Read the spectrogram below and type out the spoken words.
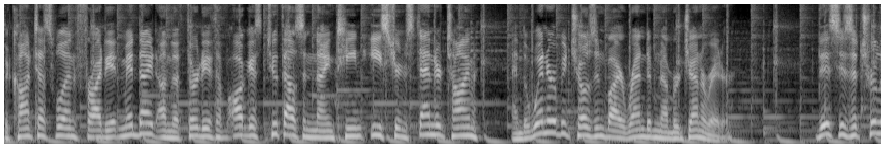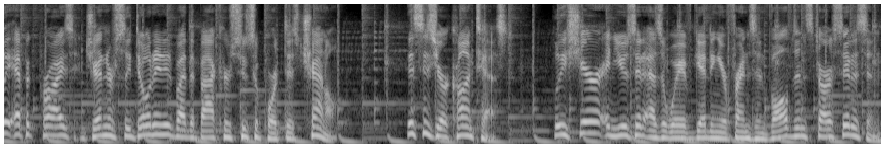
The contest will end Friday at midnight on the 30th of August 2019 Eastern Standard Time, and the winner will be chosen by a random number generator. This is a truly epic prize generously donated by the backers who support this channel. This is your contest. Please share and use it as a way of getting your friends involved in Star Citizen.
